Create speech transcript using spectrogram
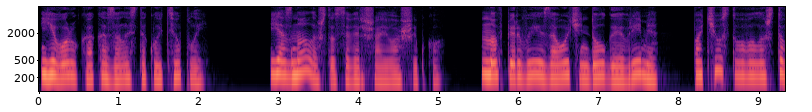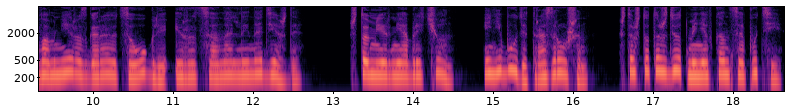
Его рука казалась такой теплой. Я знала, что совершаю ошибку, но впервые за очень долгое время почувствовала, что во мне разгораются угли иррациональной надежды, что мир не обречен и не будет разрушен, что что-то ждет меня в конце пути,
